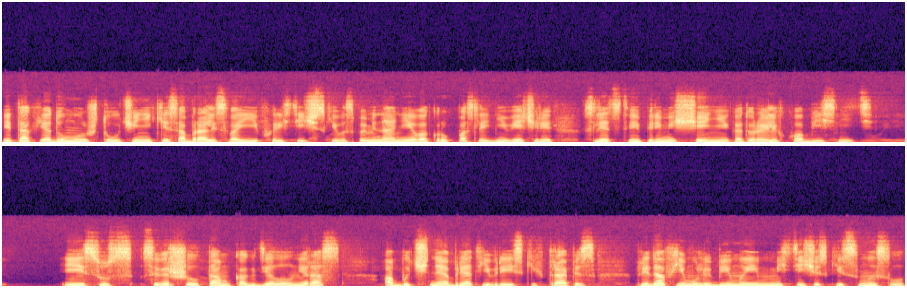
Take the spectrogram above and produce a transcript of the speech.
Итак, я думаю, что ученики собрали свои евхаристические воспоминания вокруг последней вечери вследствие перемещения, которое легко объяснить. Иисус совершил там, как делал не раз, обычный обряд еврейских трапез, придав ему любимый им мистический смысл,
